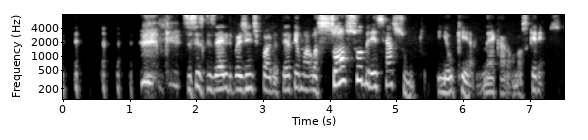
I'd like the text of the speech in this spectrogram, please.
Se vocês quiserem, depois a gente pode até ter uma aula só sobre esse assunto. E eu quero, né, Carol? Nós queremos.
